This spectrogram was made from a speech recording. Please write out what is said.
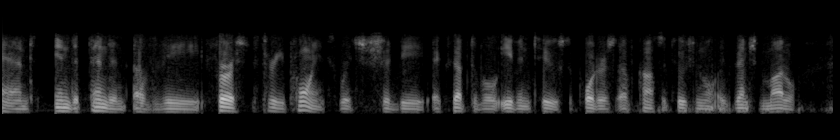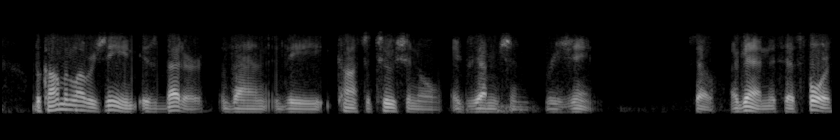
and independent of the first three points, which should be acceptable even to supporters of constitutional exemption model, the common law regime is better than the constitutional exemption regime. So again, it says fourth,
